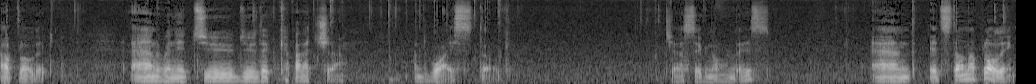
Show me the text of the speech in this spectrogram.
upload it and we need to do the CAPTCHA advice dog. Just ignore this. And it's done uploading.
